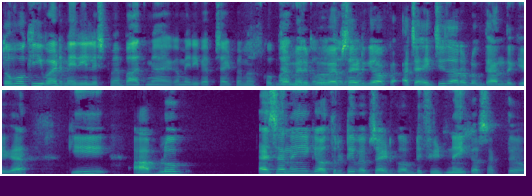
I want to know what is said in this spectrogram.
तो वो कीवर्ड मेरी लिस्ट में बाद में आएगा। मेरी वेबसाइट पे मैं उसको बाद मेरी वेबसाइट की अच्छा एक चीज़ और आप लोग ध्यान रखिएगा कि आप लोग ऐसा नहीं है कि अथॉरिटी वेबसाइट को आप डिफीट नहीं कर सकते हो।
